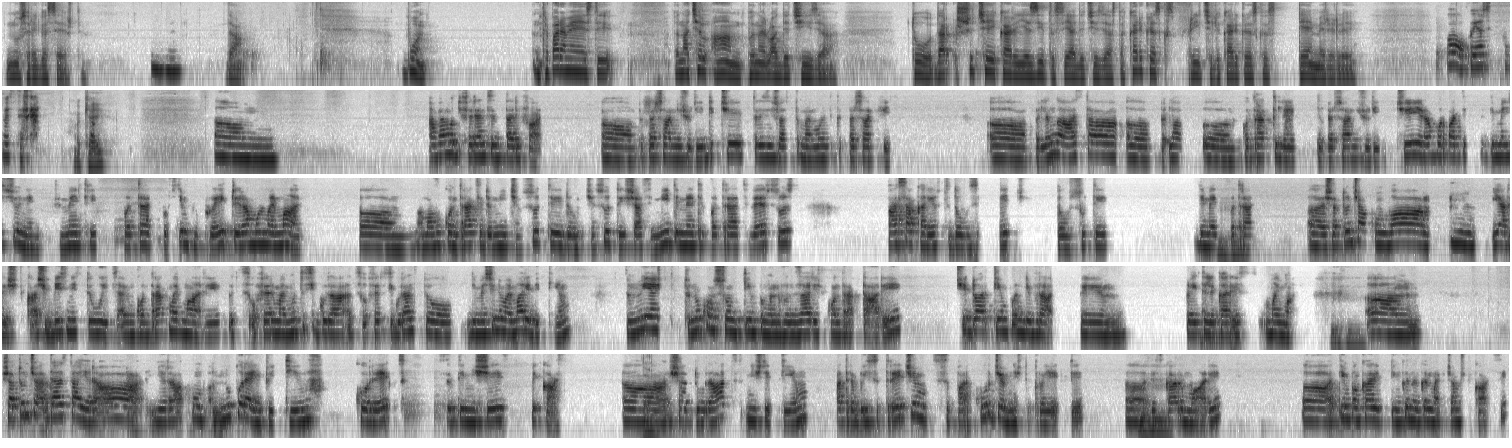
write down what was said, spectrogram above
nu se regăsește. Mm-hmm. Da. Bun. Întrebarea mea este, în acel an până ai luat decizia, tu, dar și cei care ezită să ia decizia asta, care crezi că sunt fricile, care crezi că sunt temerile? Oh, păi eu să povestesc. Ok. Um, aveam o diferență de tarifare uh, pe persoane juridice, 30% mai mult decât persoane fizice. Uh, pe lângă asta, uh, la uh, contractele de persoane juridice era vorba de dimensiune, metri pătrați. Pur și simplu, proiectul era mult mai mare. Am avut contracte de 1500, 2500, 6000 de metri pătrați versus casa care este 120, 200 de metri mm-hmm. pătrați. Și atunci, cumva, iarăși, ca și business, te uiți, ai un contract mai mare, îți oferi mai multă siguranță, îți oferi siguranță pe o dimensiune mai mare de timp, tu nu, ești, tu nu consumi timp în vânzare și contractare, ci doar timp în livrare pe proiectele care sunt mai mari. Mm-hmm. Um, și atunci de asta era, era cum, nu părea intuitiv, corect, să te mișezi pe casă. Uh, da. Și a durat niște timp a trebuit să trecem, să parcurgem niște proiecte uh, mm-hmm. de scară mare uh, timp în care din când în când mai făceam și cărți.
